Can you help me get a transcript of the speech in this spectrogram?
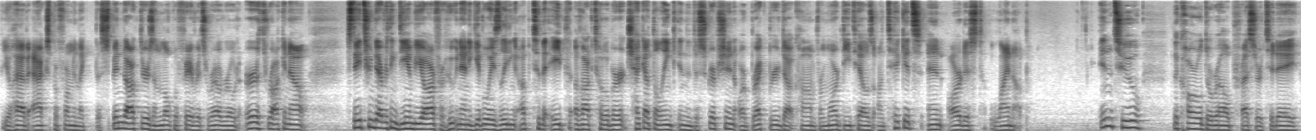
You'll have acts performing like the Spin Doctors and local favorites Railroad Earth rocking out. Stay tuned to everything DNVR for Hoot and Hootenanny giveaways leading up to the 8th of October. Check out the link in the description or breckbrew.com for more details on tickets and artist lineup into the Karl Dorrell presser today.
